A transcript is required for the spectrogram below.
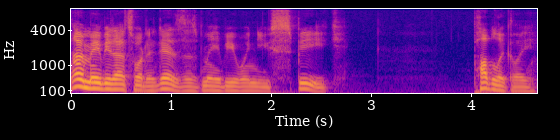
Uh, maybe that's what it is. Is maybe when you speak publicly,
